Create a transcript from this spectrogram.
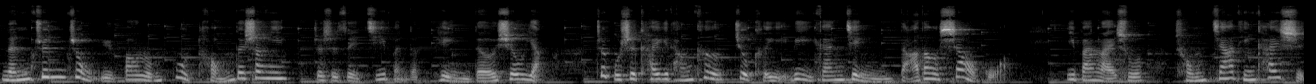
能尊重与包容不同的声音，这是最基本的品德修养。这不是开一堂课就可以立竿见影达到效果。一般来说，从家庭开始，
